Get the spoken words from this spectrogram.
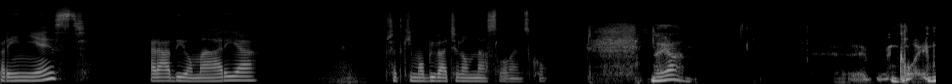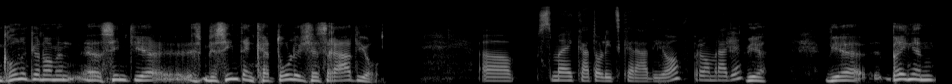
priniesť Rádio Mária všetkým obyvateľom na Slovensku? Naja, im Grunde genommen äh, sind wir, wir sind ein katholisches Radio. Uh, sme katolické rádio v prvom rade. Wir, wir, bringen,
